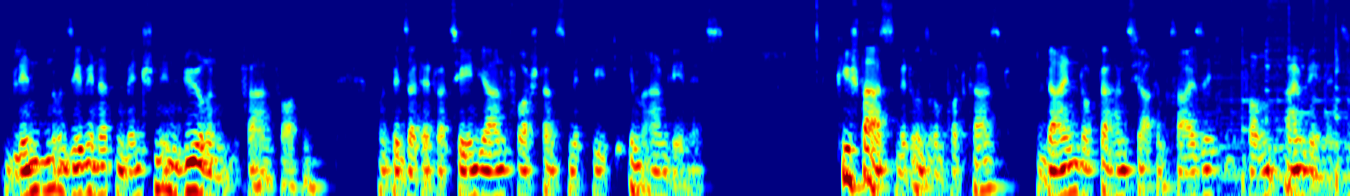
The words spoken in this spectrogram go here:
blinden und sehbehinderten Menschen in Düren verantworten und bin seit etwa zehn Jahren Vorstandsmitglied im AMD-Netz. Viel Spaß mit unserem Podcast Dein Dr. Hans-Joachim Zeisig vom AMD-Netz.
